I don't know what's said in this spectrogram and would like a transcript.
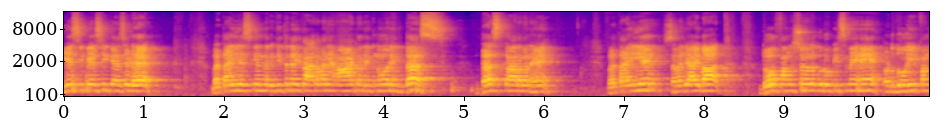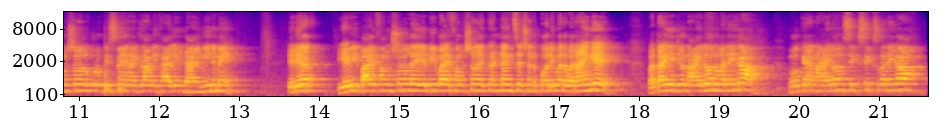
ये सीबेसिक एसिड है। बताइए इसके अंदर कितने कार्बन है? आठ और इग्नोर एक दस। दस कार्बन है। बताइए, समझ आई बात? दो फंक्शनल ग्रुप इसमें है और दो ही फंक्शनल ग्रुप इसमें हेक्सामिथाइलिन डायमीन में। क्लियर ये भी बाई फंक्शनल है, ये भी बाई फंक्शनल कंडेंसेशन पॉलीमर बनाएँगे। बताइए जो नाइलॉन बनेगा वो क्या नाइलॉन सिक्स सिक्स बनेगा?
